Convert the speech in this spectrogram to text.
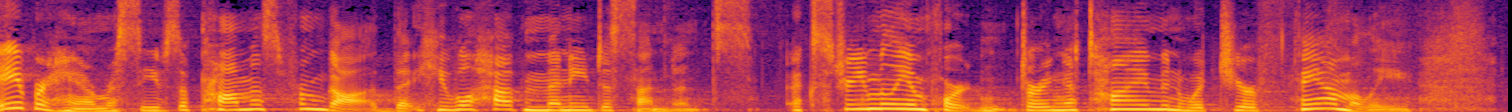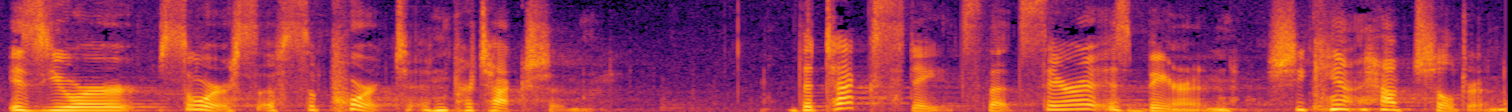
Abraham receives a promise from God that he will have many descendants, extremely important during a time in which your family is your source of support and protection. The text states that Sarah is barren, she can't have children,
